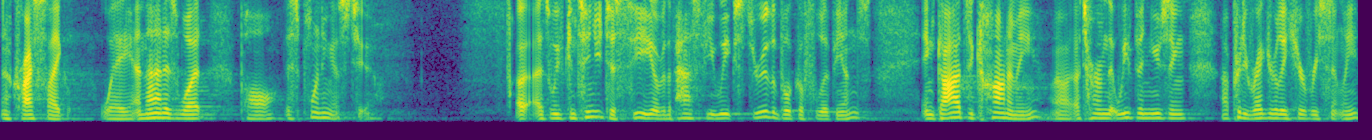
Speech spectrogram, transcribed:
in a Christ like way, and that is what Paul is pointing us to. Uh, as we've continued to see over the past few weeks through the book of Philippians, in God's economy, uh, a term that we've been using uh, pretty regularly here recently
